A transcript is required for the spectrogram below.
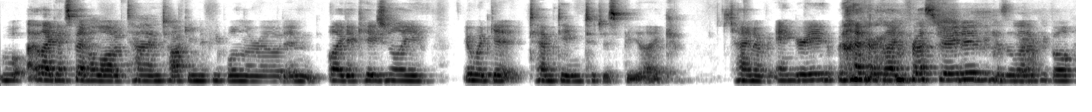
w- like I spent a lot of time talking to people on the road, and like occasionally it would get tempting to just be like kind of angry or like frustrated because a lot of people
